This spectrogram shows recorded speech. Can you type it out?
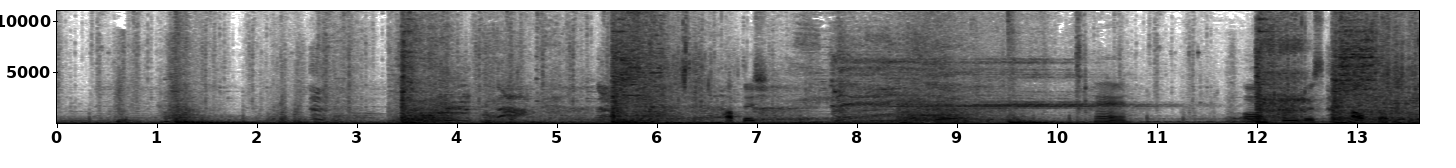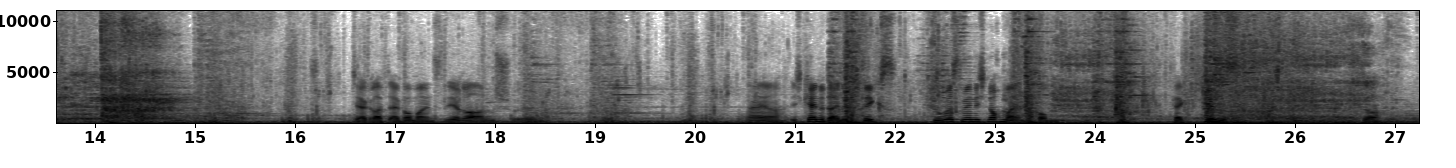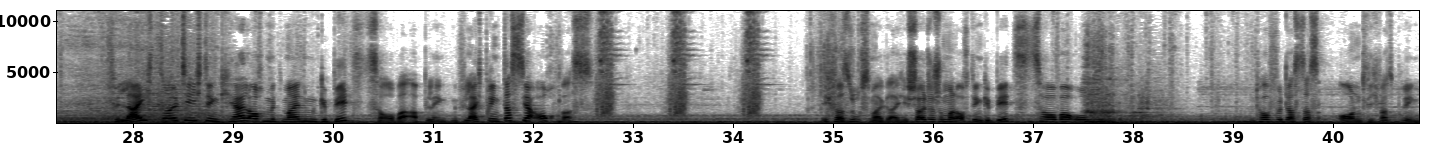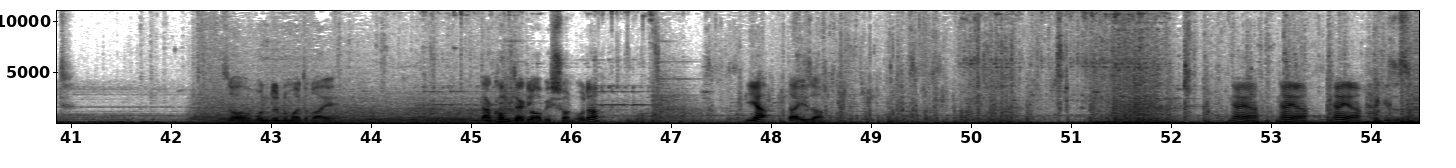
Dich. So. Hey. Und du bist auch tot. Der greift einfach mal ins Leere an. Schön. Naja, ich kenne deine Tricks. Du wirst mir nicht nochmal entkommen. Vergiss es. So. Vielleicht sollte ich den Kerl auch mit meinem Gebetszauber ablenken. Vielleicht bringt das ja auch was. Ich versuch's mal gleich. Ich schalte schon mal auf den Gebetszauber um. Und hoffe, dass das ordentlich was bringt. So, Runde Nummer 3. Da kommt er, glaube ich, schon, oder? Ja, da ist er. Naja, naja, naja, vergiss es.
